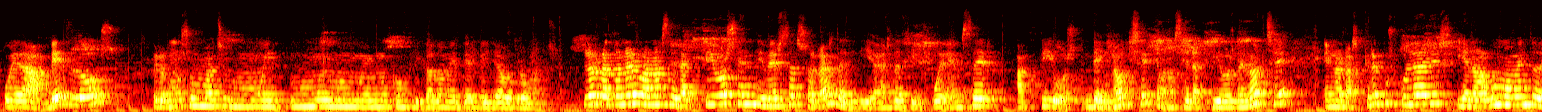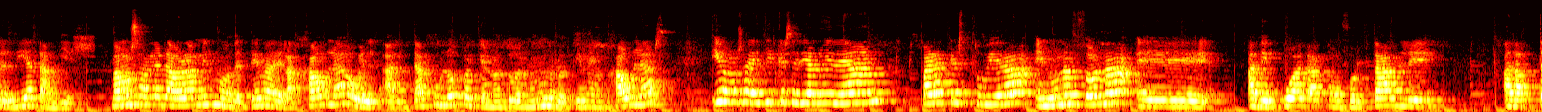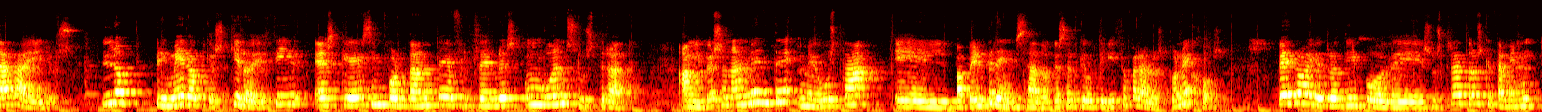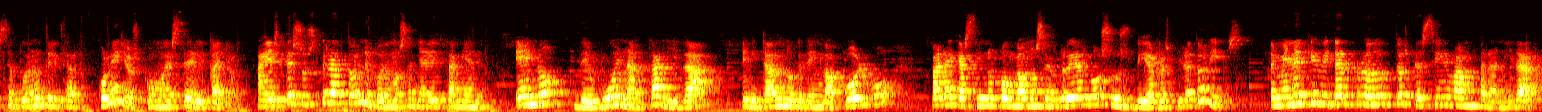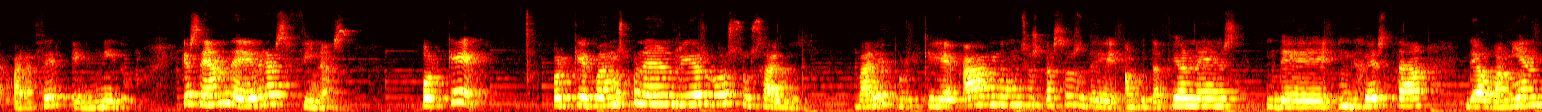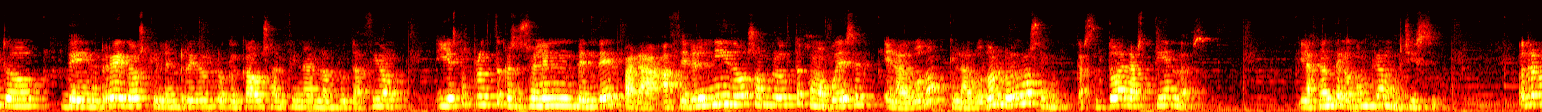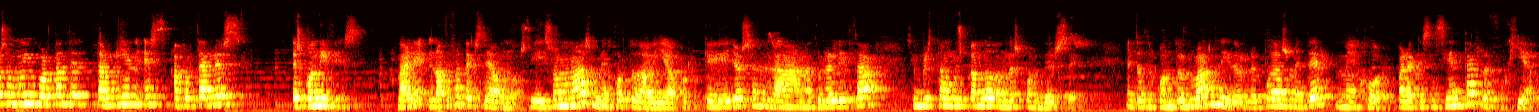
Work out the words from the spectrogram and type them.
pueda verlos, pero como es un macho muy, muy, muy, muy, muy complicado meterle ya otro macho. Los ratones van a ser activos en diversas horas del día, es decir, pueden ser activos de noche, que van a ser activos de noche, en horas crepusculares y en algún momento del día también. Vamos a hablar ahora mismo del tema de la jaula o el habitáculo, porque no todo el mundo lo tiene en jaulas, y vamos a decir que sería lo ideal para que estuviera en una zona eh, adecuada, confortable, adaptada a ellos. Lo primero que os quiero decir es que es importante ofrecerles un buen sustrato. A mí personalmente me gusta el papel prensado, que es el que utilizo para los conejos pero hay otro tipo de sustratos que también se pueden utilizar con ellos, como es el cañón. A este sustrato le podemos añadir también heno de buena calidad, evitando que tenga polvo, para que así no pongamos en riesgo sus vías respiratorias. También hay que evitar productos que sirvan para anidar, para hacer el nido, que sean de hebras finas. ¿Por qué? Porque podemos poner en riesgo su salud. ¿Vale? Porque ha habido muchos casos de amputaciones, de ingesta, de ahogamiento, de enredos, que el enredo es lo que causa al final la amputación. Y estos productos que se suelen vender para hacer el nido son productos como puede ser el algodón, que el algodón lo vemos en casi todas las tiendas y la gente lo compra muchísimo. Otra cosa muy importante también es aportarles escondites, No hace falta que sea uno, si son más, mejor todavía, porque ellos en la naturaleza siempre están buscando dónde esconderse. Entonces, cuantos más nidos le puedas meter, mejor, para que se sienta refugiado.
